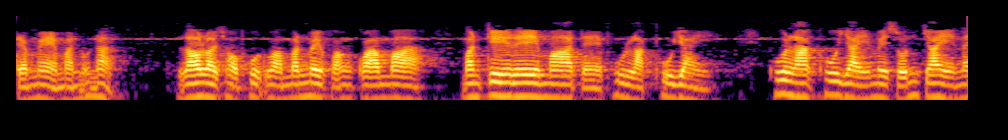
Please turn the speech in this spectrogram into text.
แต่แม่มันนู้นน่ะเราเราชอบพูดว่ามันไม่ฟังความมา มันเกเรมาแต่ผู้หลักผู้ใหญ่ ผู้หลักผู้ใหญ่ไม่สนใจใน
